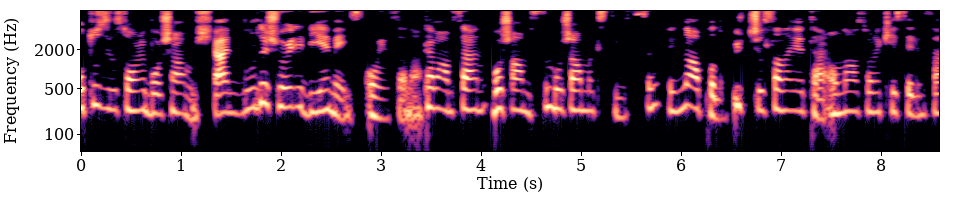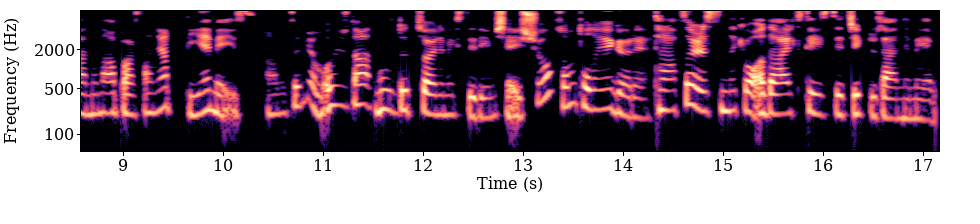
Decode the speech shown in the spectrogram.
30 yıl sonra boşanmış. Yani burada şöyle diyemeyiz o insana. Tamam sen boşanmışsın, boşanmak istemişsin. E, ne yapalım? 3 yıl sana yeter. Ondan sonra keselim. Sen de ne yaparsan yap diyemeyiz. Anlatabiliyor muyum? O yüzden burada söylemek istediğim şey şu. Somut olaya göre taraflar arasındaki o adaleti tesis edecek düzenlemeye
